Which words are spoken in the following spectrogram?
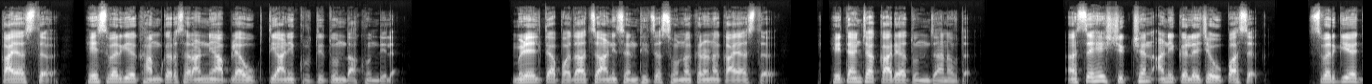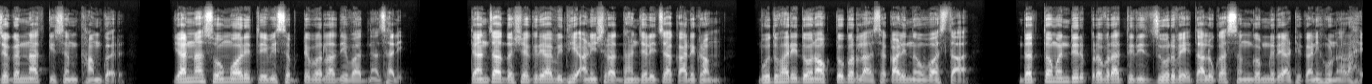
काय असतं? हे स्वर्गीय खामकर सरांनी आपल्या उक्ती आणि कृतीतून दाखवून दिलं. मिळेल त्या पदाचं आणि संधीचं सोनं करणं काय असतं? हे त्यांच्या कार्यातून जाणवतं. असे हे शिक्षण आणि कलेचे उपासक स्वर्गीय जगन्नाथ किसन खामकर यांना सोमवारी तेवीस सप्टेंबरला दिवाज्ञा झाली. त्यांचा दशक्रियाविधी आणि श्रद्धांजलीचा कार्यक्रम बुधवारी दोन ऑक्टोबरला सकाळी नऊ वाजता दत्त मंदिर प्रवरातिरी जोरवे तालुका संगमनेर या ठिकाणी होणार आहे.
